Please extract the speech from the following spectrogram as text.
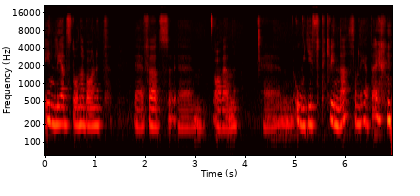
inleds då när barnet eh, föds eh, av en ogift kvinna, som det heter.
